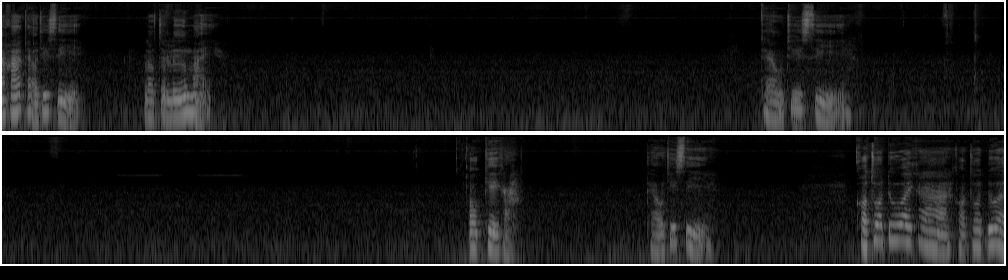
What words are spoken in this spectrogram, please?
นะคะ แถวที่สี่เราจะลื้อใหม่ วที่สี่โอเคค่ะ แถวที่สี่ขอโทษด้วยค่ะ ขอโทษด้วย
